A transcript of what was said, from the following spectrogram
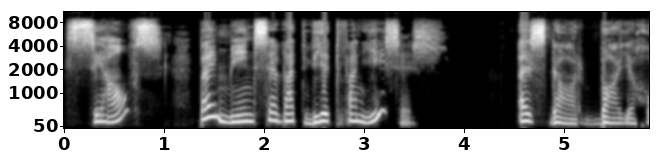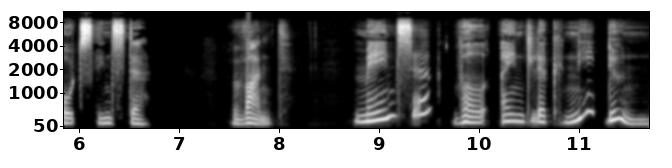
Selfs by mense wat weet van Jesus is daar baie godsdienste. Want mense wil eintlik nie doen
